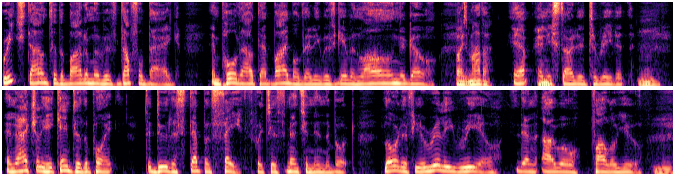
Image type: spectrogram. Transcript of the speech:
reached down to the bottom of his duffel bag and pulled out that Bible that he was given long ago. By his mother? Yep. And mm. he started to read it. Mm. And actually, he came to the point to do the step of faith, which is mentioned in the book. Lord, if you're really real, then I will follow you. Mm.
